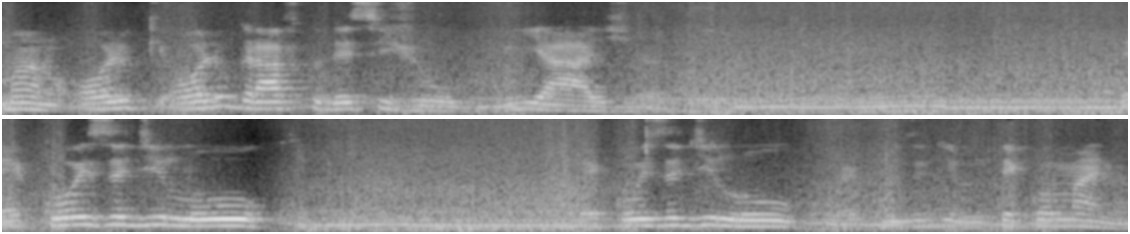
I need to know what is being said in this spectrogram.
Mano, olha o, olha o gráfico desse jogo. Viaja. É coisa de louco. É coisa de louco. É coisa de louco. Não tem como mais não.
